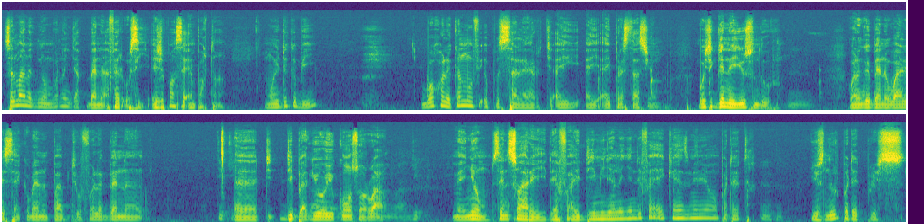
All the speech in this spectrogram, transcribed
Seulement nag ñoom war nañ jàpp benn affaire aussi et je pense c'est important. Mooy dëkk bi boo xoolee kan moo fi ëpp salaire ci ay ay ay prestations. Boo ci génnee Youssou Ndour wala nga benn Wally Seck benn Pape Diouf wala benn Ti- Dip ak yooyu consort waaw mais ñoom seen soirée yi des fois ay dix millions la ñu leen di fay ay quinze millions peut-être. Youssou Ndour peut-être plus.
